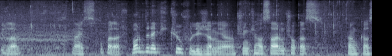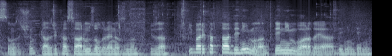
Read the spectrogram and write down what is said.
Güzel. Nice. Bu kadar. Bu arada direkt Q fullleyeceğim ya. Çünkü hasarım çok az. Tank kastığımız için. Birazcık hasarımız olur en azından. Güzel. Bir barikat daha deneyeyim mi lan? Deneyeyim bu arada ya. Deneyeyim deneyeyim.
